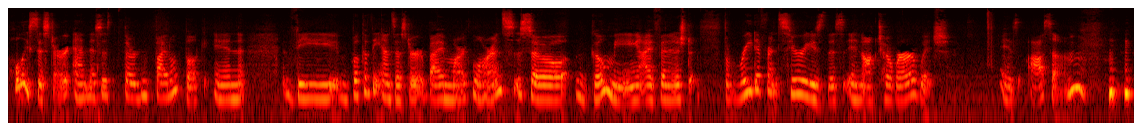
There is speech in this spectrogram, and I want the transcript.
Holy Sister, and this is the third and final book in the Book of the Ancestor by Mark Lawrence. So go me! I finished three different series this in October, which is awesome.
